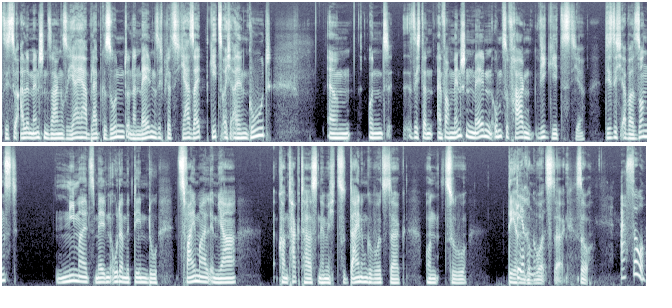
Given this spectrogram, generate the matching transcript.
siehst du alle Menschen sagen so, ja, ja, bleib gesund und dann melden sich plötzlich, ja, seid, geht's euch allen gut? Ähm, und sich dann einfach Menschen melden, um zu fragen, wie geht es dir? Die sich aber sonst niemals melden oder mit denen du zweimal im Jahr Kontakt hast, nämlich zu deinem Geburtstag und zu deren, deren Geburtstag. Geburtstag. So. Ach so.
